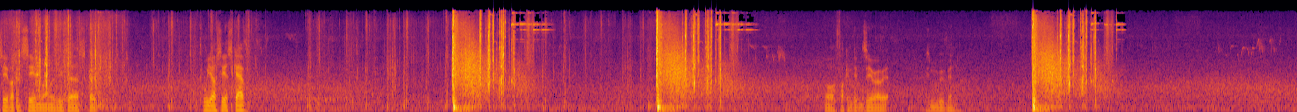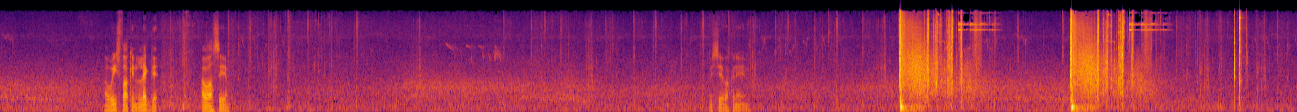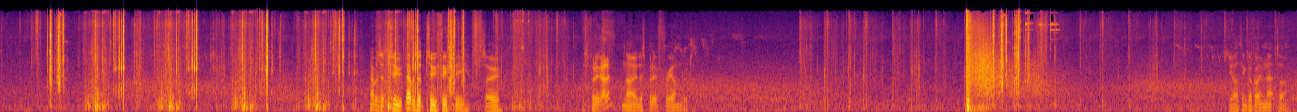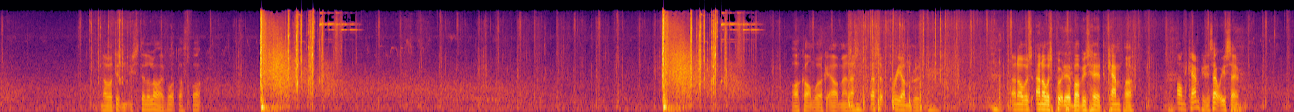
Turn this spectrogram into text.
see if I can see anyone with his uh, scope. Oh yeah, I see a scav. Oh, fucking didn't zero it. He's moving. Oh, he's fucking legged it. Oh, I see him. Let me see if I can hit him. That was at two. That was at two fifty. So let's put it. Got him? No, let's put it at three hundred. Yeah, I think I got him that time. No, I didn't. He's still alive. What the fuck? I can't work it out, man. That's that's at 300. and I was and I was putting it above his head. Camper. I'm camping. Is that what you're saying?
